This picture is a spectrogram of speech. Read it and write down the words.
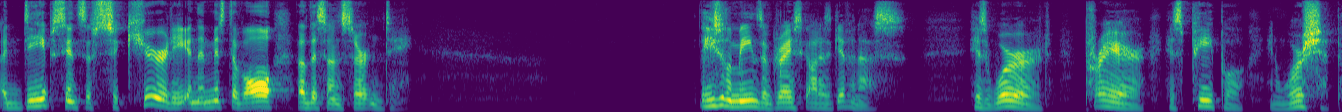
a deep sense of security in the midst of all of this uncertainty. These are the means of grace God has given us His Word, prayer, His people, and worship.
